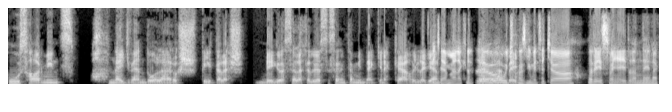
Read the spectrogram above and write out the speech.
20-30-40 dolláros tételes bagel szeletelő, ezt szerintem mindenkinek kell, hogy legyen. Igen, mert neked legalább úgy egy. hangzik, mint hogyha részvényeid lennének.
